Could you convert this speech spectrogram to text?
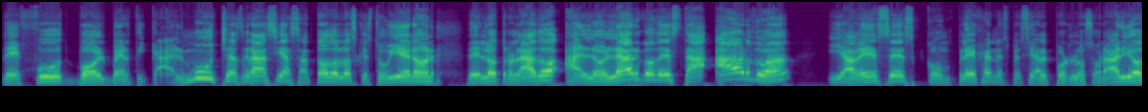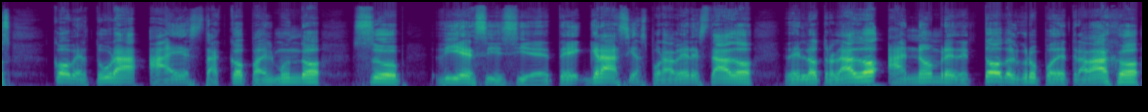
de fútbol vertical. Muchas gracias a todos los que estuvieron del otro lado a lo largo de esta ardua y a veces compleja, en especial por los horarios, cobertura a esta Copa del Mundo Sub 17. Gracias por haber estado del otro lado a nombre de todo el grupo de trabajo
